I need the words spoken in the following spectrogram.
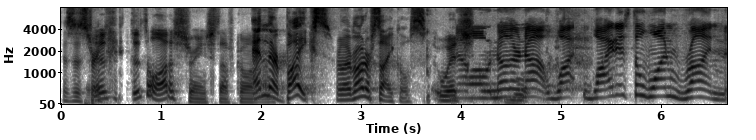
This is strange. There's, there's a lot of strange stuff going on. And their bikes or their motorcycles. which no, no, they're not. Why? Why does the one run?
